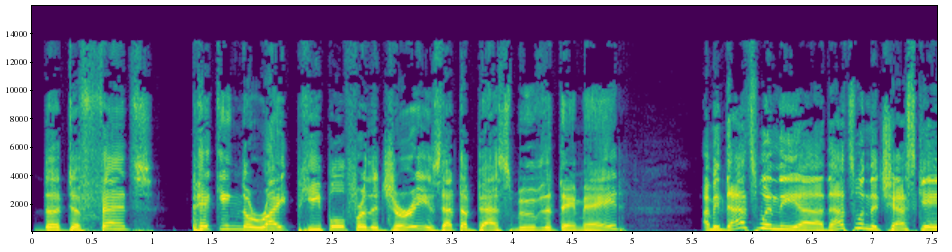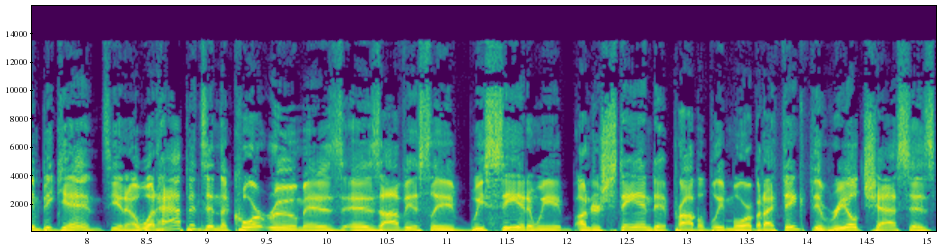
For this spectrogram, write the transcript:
the defense picking the right people for the jury? Is that the best move that they made? I mean, that's when the uh, that's when the chess game begins. You know what happens in the courtroom is is obviously we see it and we understand it probably more. But I think the real chess is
